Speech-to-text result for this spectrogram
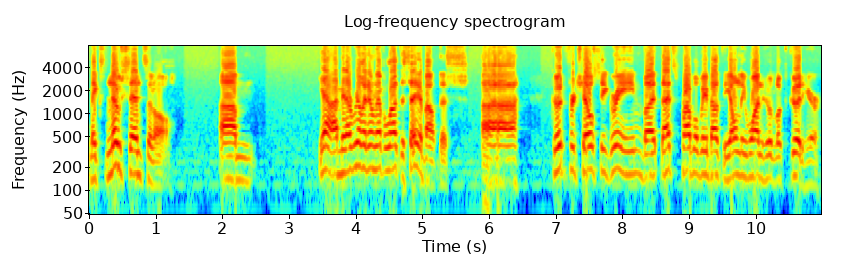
Makes no sense at all. Um, yeah, I mean, I really don't have a lot to say about this. Uh, good for Chelsea Green, but that's probably about the only one who looked good here.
